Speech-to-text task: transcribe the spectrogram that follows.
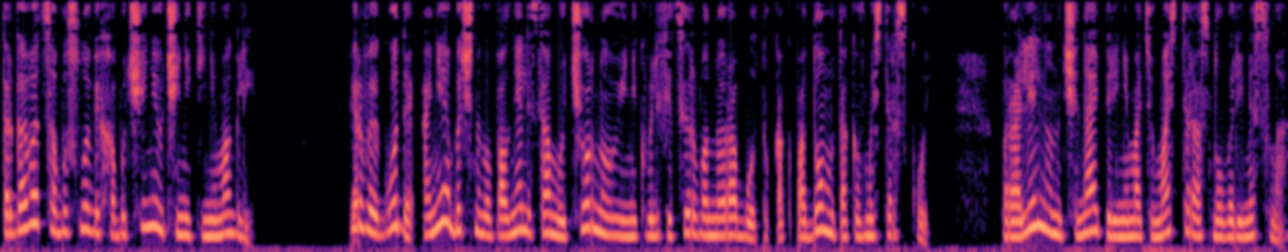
Торговаться об условиях обучения ученики не могли. Первые годы они обычно выполняли самую черную и неквалифицированную работу, как по дому, так и в мастерской, параллельно начиная перенимать у мастера основы ремесла.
